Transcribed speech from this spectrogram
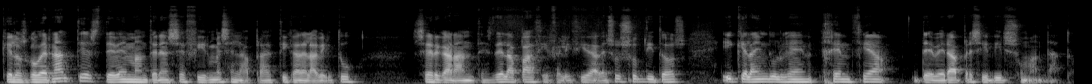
que los gobernantes deben mantenerse firmes en la práctica de la virtud, ser garantes de la paz y felicidad de sus súbditos y que la indulgencia deberá presidir su mandato.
